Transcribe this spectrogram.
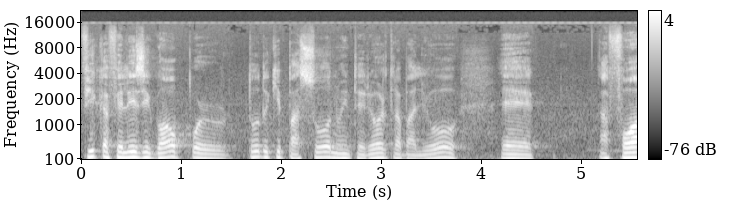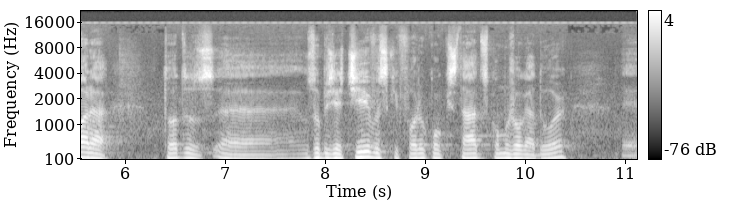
fica feliz igual por tudo que passou no interior, trabalhou, é, afora todos é, os objetivos que foram conquistados como jogador. É,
